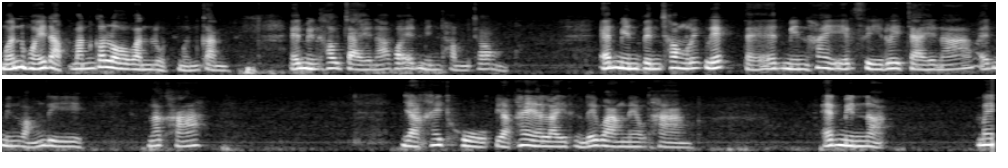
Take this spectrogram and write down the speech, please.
เหมือนหวยดับมันก็รอวันหลุดเหมือนกันแอดมินเข้าใจนะเพราะแอดมินทำช่องแอดมินเป็นช่องเล็ก ๆ แต่แอดมินให้ FC ด้วยใจนะแอดมินหวังดีนะคะ อยากให้ถูกอยากให้อะไรถึงได้วางแนวทางแอดมินอะ ไม่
